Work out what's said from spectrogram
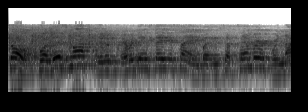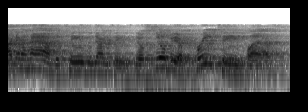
So for this month, everything stays the same. But in September, we're not going to have the teens and young teens. There'll still be a pre-teen class,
